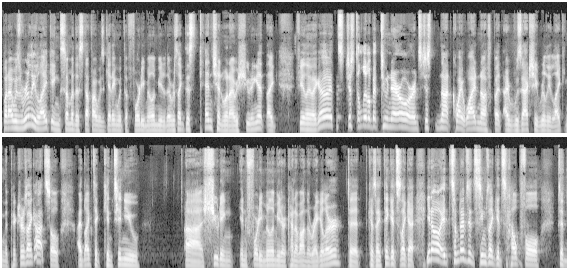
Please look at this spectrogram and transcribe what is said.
But I was really liking some of the stuff I was getting with the 40 millimeter. There was like this tension when I was shooting it, like feeling like, oh, it's just a little bit too narrow or it's just not quite wide enough. But I was actually really liking the pictures I got. So I'd like to continue uh shooting in 40 millimeter kind of on the regular to because i think it's like a you know it sometimes it seems like it's helpful to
